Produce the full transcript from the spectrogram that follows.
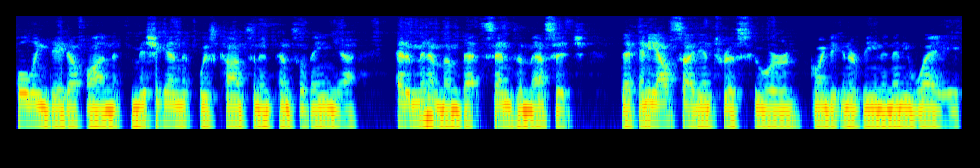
polling data on Michigan, Wisconsin, and Pennsylvania, at a minimum, that sends a message that any outside interests who are going to intervene in any way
